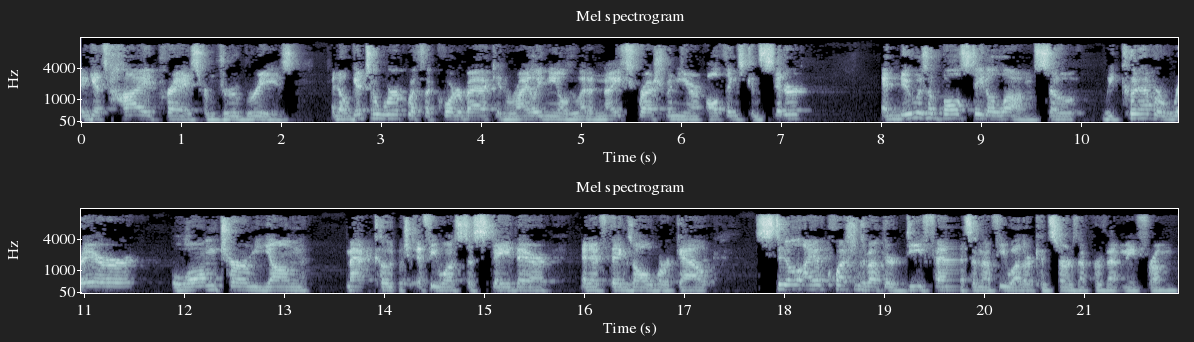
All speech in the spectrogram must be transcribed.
and gets high praise from Drew Brees. And he'll get to work with a quarterback in Riley Neal, who had a nice freshman year, all things considered, and Neu as a Ball State alum. So we could have a rare, long term young MAC coach if he wants to stay there and if things all work out. Still, I have questions about their defense and a few other concerns that prevent me from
